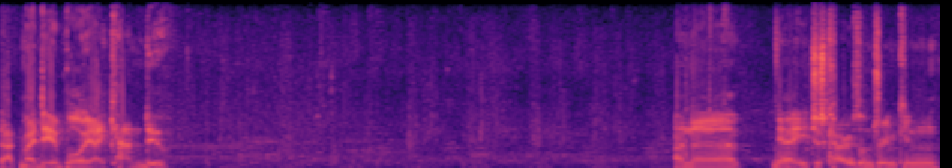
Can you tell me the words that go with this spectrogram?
that, my dear boy, I can do. And uh, yeah, he just carries on drinking,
